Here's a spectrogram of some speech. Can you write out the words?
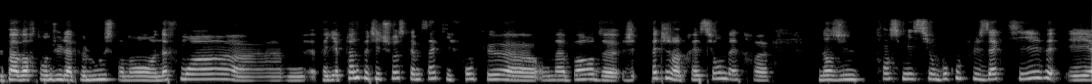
ne pas avoir tondu la pelouse pendant neuf mois. Euh, il y a plein de petites choses comme ça qui font que euh, on aborde. En fait, j'ai l'impression d'être dans une transmission beaucoup plus active et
